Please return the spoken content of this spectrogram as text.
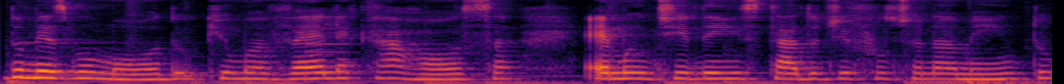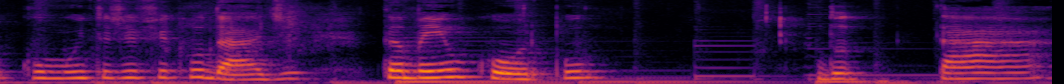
Do mesmo modo que uma velha carroça é mantida em estado de funcionamento com muita dificuldade, também o corpo do Tathagata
